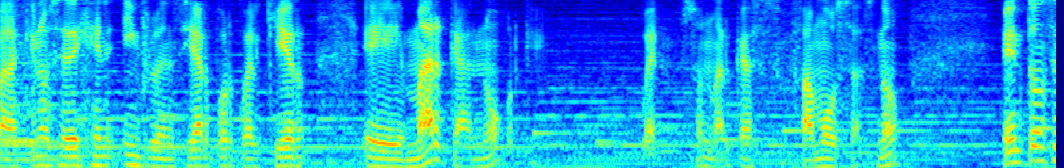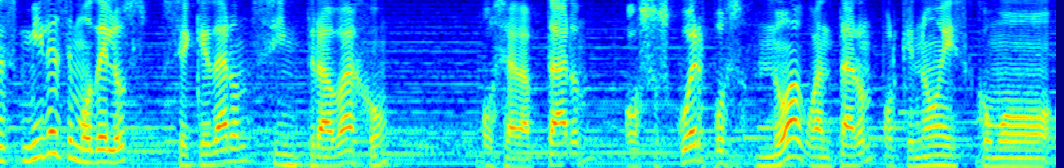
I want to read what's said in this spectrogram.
para que no se dejen influenciar por cualquier eh, marca no porque bueno son marcas famosas no entonces miles de modelos se quedaron sin trabajo o se adaptaron o sus cuerpos no aguantaron porque no es como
